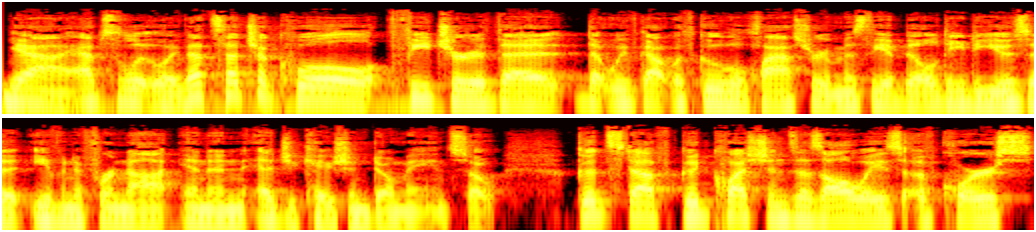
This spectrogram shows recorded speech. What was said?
Yeah, absolutely. That's such a cool feature that that we've got with Google Classroom is the ability to use it even if we're not in an education domain. So good stuff, good questions as always. Of course,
